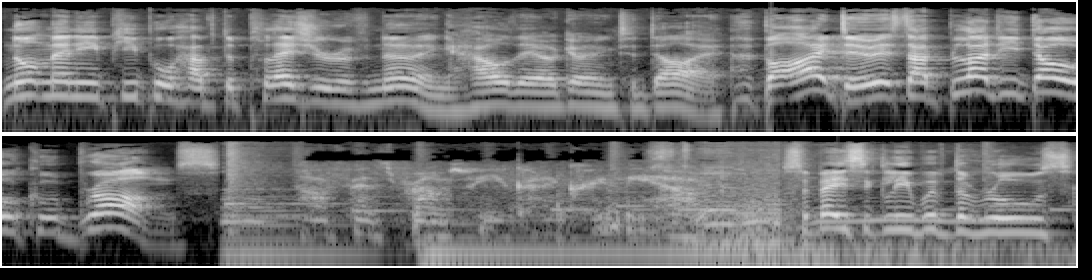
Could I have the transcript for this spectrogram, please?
not many people have the pleasure of knowing how they are going to die. But I do, it's that bloody doll called Brahms. No offense, Brahms, but you kind of creep me out. So basically with the rules,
